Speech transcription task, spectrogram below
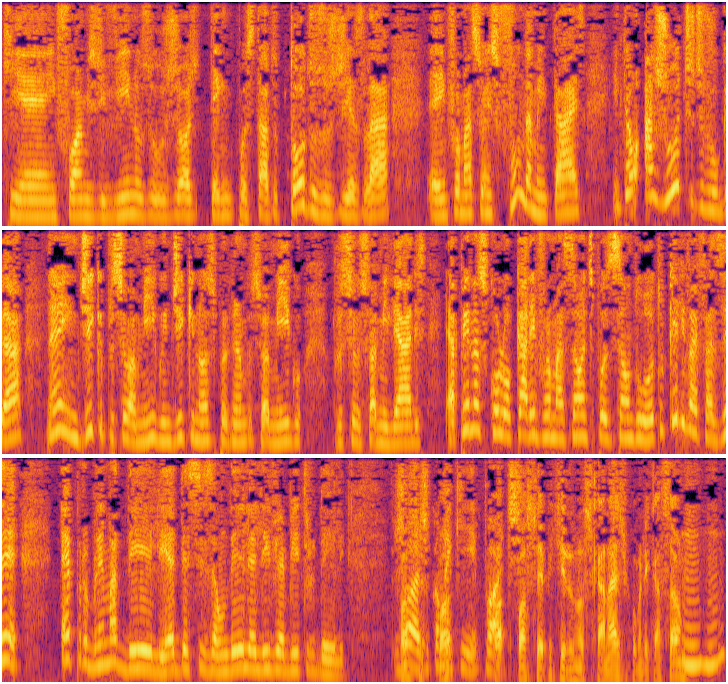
que é Informes Divinos. O Jorge tem postado todos os dias lá é, informações fundamentais. Então, ajude a divulgar, né? indique para o seu amigo, indique nosso programa para o seu amigo, para os seus familiares. É apenas colocar a informação à disposição do outro outro. O que ele vai fazer é problema dele, é decisão dele, é livre-arbítrio dele. Jorge, posso, como é que pode? Posso repetir os nossos canais de comunicação? Uhum.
